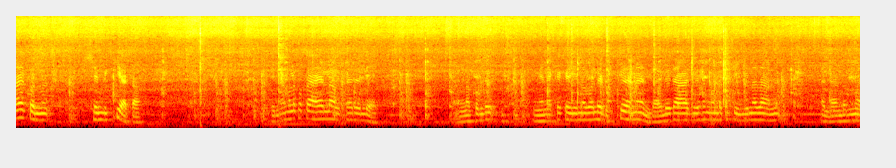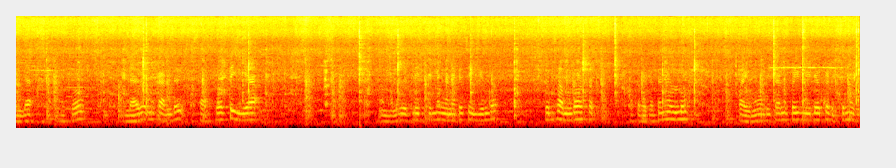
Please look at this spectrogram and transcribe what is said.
അതൊക്കെ ഒന്ന് ക്ഷമിക്കുക കേട്ടോ. പിന്നെ നമ്മളൊക്കെ പ്രായമുള്ള ആൾക്കാരല്ലേ? നമ്മളെ കൊണ്ട് ഇങ്ങനെയൊക്കെ കഴിയുന്ന പോലെ എടുക്കുക തന്നെ എന്തായാലും ഒരു ആഗ്രഹം കൊണ്ടൊക്കെ ചെയ്യുന്നതാണ്. അല്ലാണ്ടൊന്നുമല്ല. അപ്പോൾ എല്ലാവരും ഒന്ന് കണ്ട് സപ്പോർട്ട് ചെയ്യുക. നമ്മൾ വീട്ടിലിരിക്കുമ്പോൾ ഇങ്ങനെയൊക്കെ ചെയ്യുമ്പോൾ ഒരു സന്തോഷം. അത്രയൊക്കെ തന്നെ ഉള്ളൂ. അപ്പം അതിന് വേണ്ടിയിട്ടാണ് ഇപ്പോൾ ഈ വീഡിയോ ഒക്കെ എടുക്കുന്നത്.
